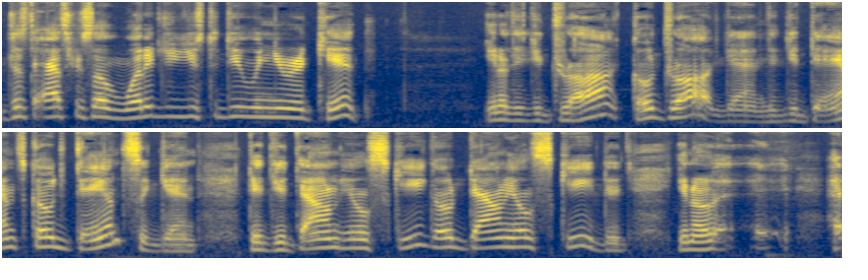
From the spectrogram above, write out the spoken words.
just ask yourself, what did you used to do when you were a kid? You know, did you draw? Go draw again. Did you dance? Go dance again. Did you downhill ski? Go downhill ski. Did you know? eh, eh,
